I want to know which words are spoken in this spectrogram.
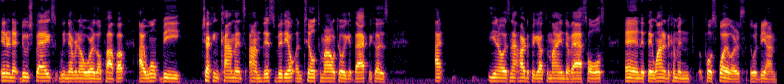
internet douchebags, we never know where they'll pop up. I won't be checking comments on this video until tomorrow, until we get back, because I you know, it's not hard to figure out the mind of assholes. And if they wanted to come in post spoilers, it would be on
